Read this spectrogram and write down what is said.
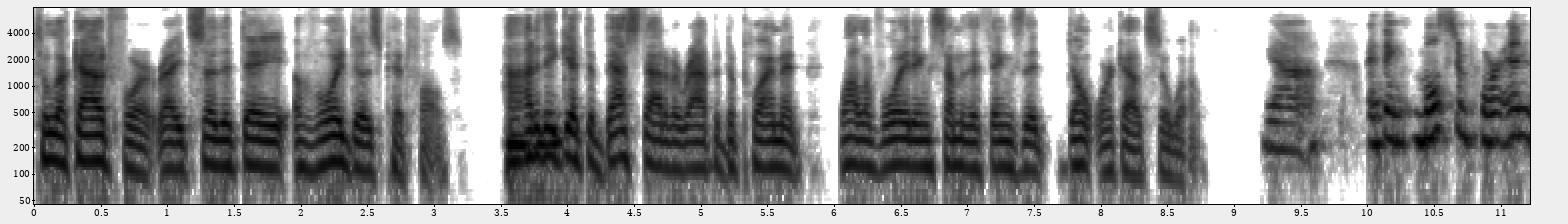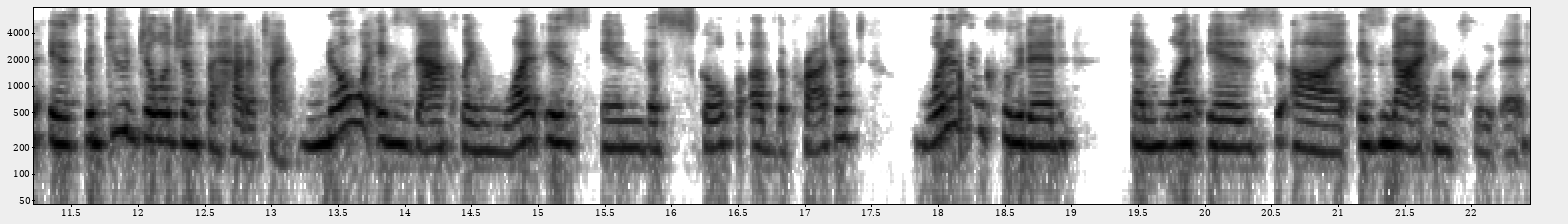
to look out for, right? So that they avoid those pitfalls. How mm-hmm. do they mm-hmm. get the best out of a rapid deployment while avoiding some of the things that don't work out so well? Yeah, I think most important is the due diligence ahead of time. Know exactly what is in the scope of the project, what is included, and what is uh, is not included.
